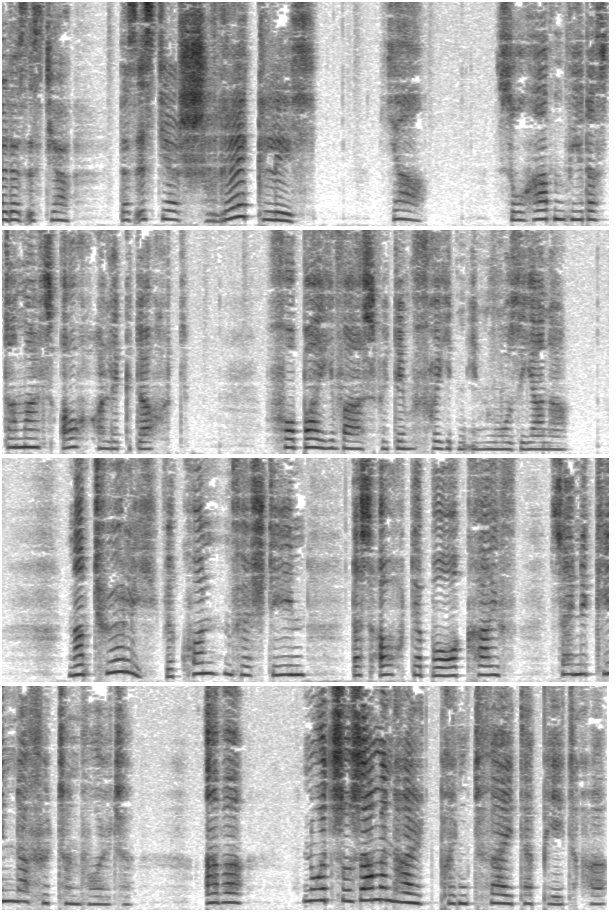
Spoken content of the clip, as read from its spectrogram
Karl, das ist ja, das ist ja schrecklich. Ja, so haben wir das damals auch alle gedacht. Vorbei war's mit dem Frieden in Mosiana. Natürlich, wir konnten verstehen, dass auch der Borgreif seine Kinder füttern wollte. Aber nur Zusammenhalt bringt weiter, Petra.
